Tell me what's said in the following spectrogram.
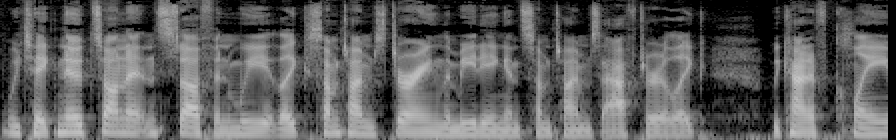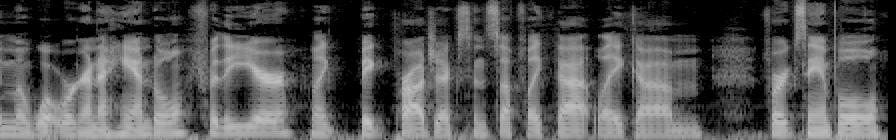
we take notes on it and stuff and we like sometimes during the meeting and sometimes after like we kind of claim what we're going to handle for the year like big projects and stuff like that like um for example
